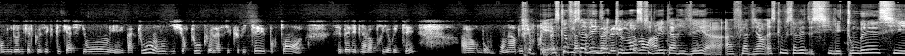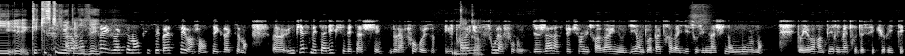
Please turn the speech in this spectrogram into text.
on, nous donne quelques explications, mais pas tout. On nous dit surtout que la sécurité, pourtant, euh, c'est bel et bien leur priorité. Alors bon, on est un peu surpris. Est-ce que vous savez exactement ce qui lui est arrivé à, Flavien? Est-ce que vous savez s'il est tombé si... Qu'est-ce qui lui est arrivé On sait exactement ce qui s'est passé. Enfin, on sait exactement. Euh, une pièce métallique s'est détachée de la foreuse. Il travaillait sous la foreuse. Déjà, l'inspection du travail nous dit on ne doit pas travailler sous une machine en mouvement. Il doit y avoir un périmètre de sécurité.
